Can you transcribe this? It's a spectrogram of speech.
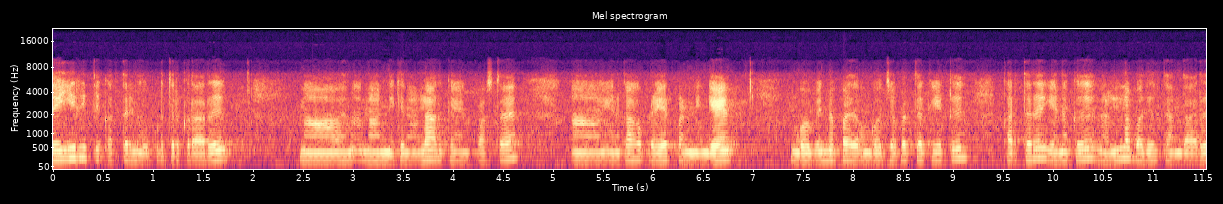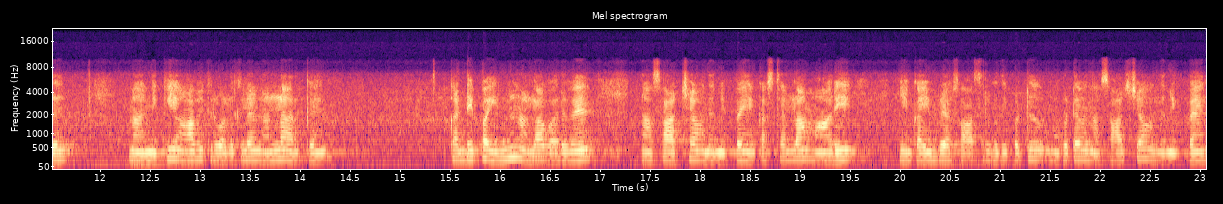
தைரியத்தை கர்த்தர் எனக்கு கொடுத்துருக்குறாரு. நான் நான் இன்னைக்கு நல்லா இருக்கேன் பாஸ்டர் எனக்காக ப்ரேயர் பண்ணீங்க. உங்கள் விண்ணப்ப உங்கள் ஜெபத்தை கேட்டு கர்த்தர் எனக்கு நல்ல பதில் தந்தார். நான் இன்னைக்கு ஆவிக்குரிய வாழ்க்கையில் நல்லா இருக்கேன். கண்டிப்பாக இன்னும் நல்லா வருவேன். நான் சாட்சியாக வந்து நிற்பேன் என் கஷ்டம்லாம் மாறி என் கைம்பிரியாசம் ஆசீர்வதிப்பட்டு உங்ககிட்ட நான் சாட்சியாக வந்து நிற்பேன்.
